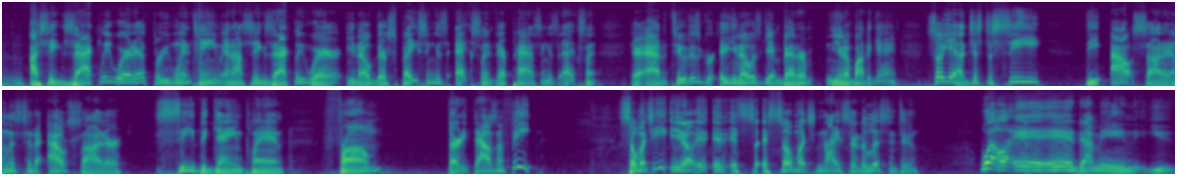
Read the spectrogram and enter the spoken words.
Mm-hmm. I see exactly where they're three-win team, and I see exactly where you know their spacing is excellent, their passing is excellent, their attitude is you know is getting better, you know, by the game. So yeah, just to see the outsider and listen to the outsider see the game plan from thirty thousand feet. So much, you know, it, it- it's it's so much nicer to listen to. Well, and, and I mean, you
